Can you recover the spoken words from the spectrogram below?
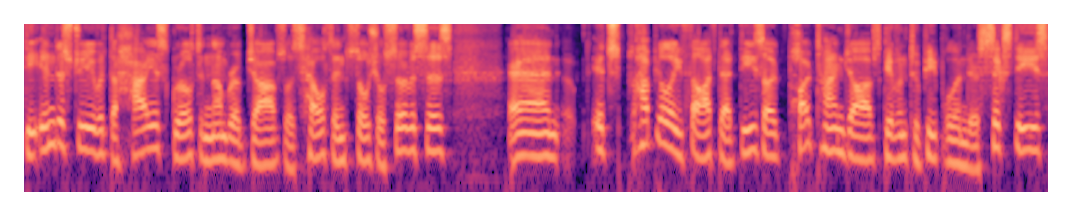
The industry with the highest growth in number of jobs was health and social services. And it's popularly thought that these are part-time jobs given to people in their 60s.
